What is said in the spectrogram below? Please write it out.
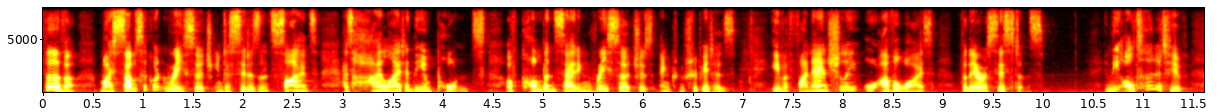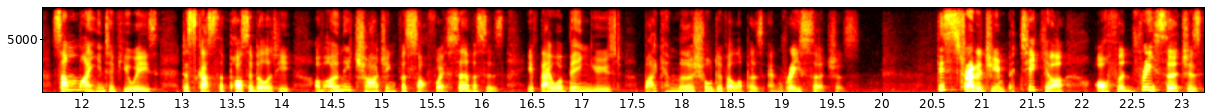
Further, my subsequent research into citizen science has highlighted the importance of compensating researchers and contributors, either financially or otherwise, for their assistance. In the alternative, some of my interviewees discussed the possibility of only charging for software services if they were being used by commercial developers and researchers. This strategy in particular offered researchers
